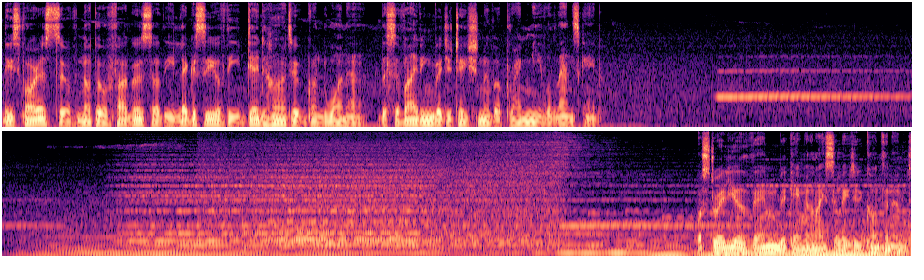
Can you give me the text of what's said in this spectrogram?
These forests of Nothofagus are the legacy of the dead heart of Gondwana, the surviving vegetation of a primeval landscape. Australia then became an isolated continent.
